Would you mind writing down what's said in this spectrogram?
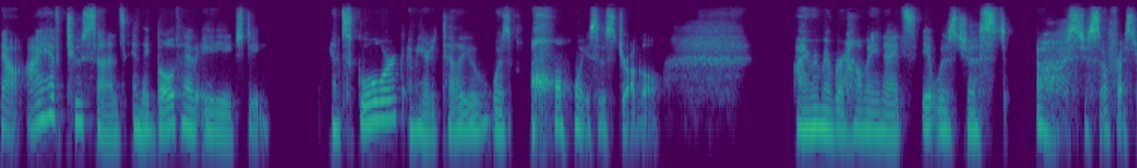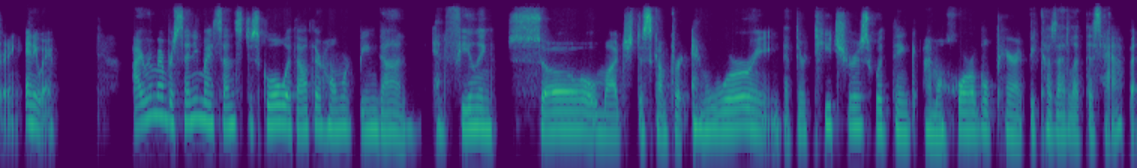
Now, I have two sons and they both have ADHD. And schoolwork, I'm here to tell you, was always a struggle. I remember how many nights it was just, oh, it's just so frustrating. Anyway, I remember sending my sons to school without their homework being done and feeling so much discomfort and worrying that their teachers would think I'm a horrible parent because I let this happen.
